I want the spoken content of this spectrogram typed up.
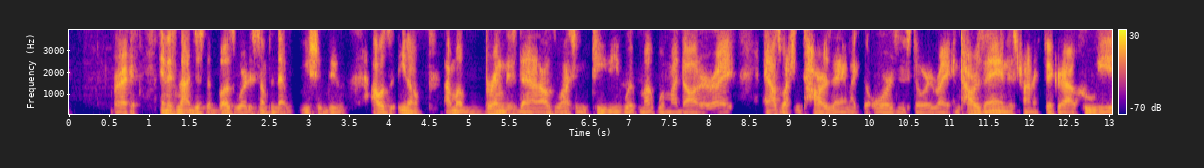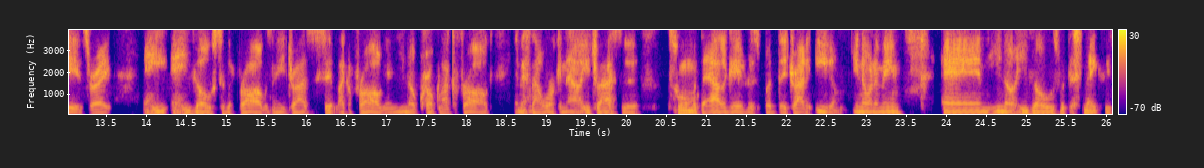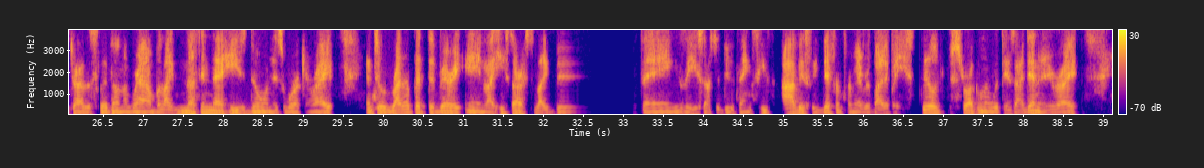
right? And it's not just a buzzword; it's something that we should do. I was, you know, I'm gonna bring this down. I was watching TV with my with my daughter, right? And I was watching Tarzan, like the origin story, right? And Tarzan is trying to figure out who he is, right? And he and he goes to the frogs and he tries to sit like a frog and you know croak like a frog, and it's not working out. He tries to swim with the alligators, but they try to eat him. You know what I mean? And you know he goes with the snakes. He tries to slip on the ground, but like nothing that he's doing is working, right? until right up at the very end, like he starts to like build things he starts to do things. He's obviously different from everybody, but he's still struggling with his identity, right?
